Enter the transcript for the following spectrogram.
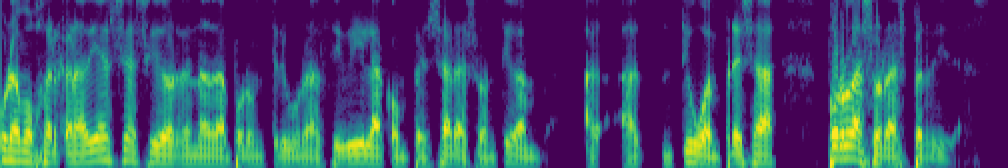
Una mujer canadiense ha sido ordenada por un tribunal civil a compensar a su antigua, antigua empresa por las horas perdidas.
